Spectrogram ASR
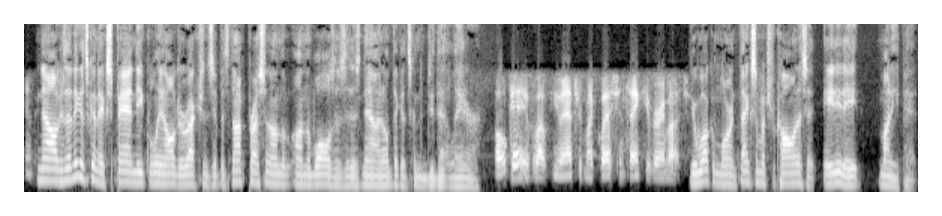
in. No, because I think it's going to expand equally in all directions. If it's not pressing on the on the walls as it is now, I don't think it's going to do that later. Okay, well you answered my question. Thank you very much. You're welcome, Lauren. Thanks so much for calling us at eight eight eight Money Pit.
